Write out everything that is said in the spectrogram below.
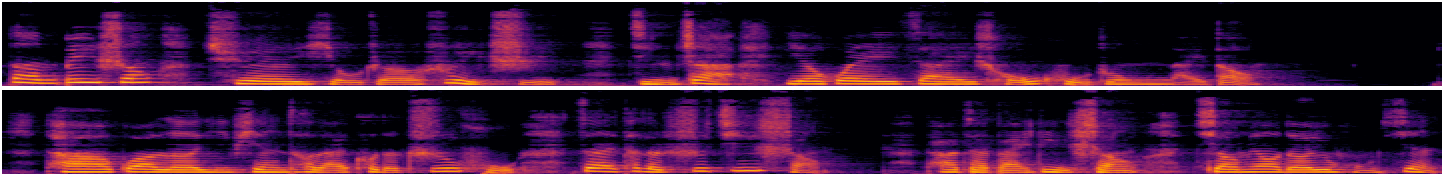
但悲伤却有着睿智，紧乍也会在愁苦中来到。他挂了一片特莱克的织物在他的织机上，他在白地上巧妙地用红线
